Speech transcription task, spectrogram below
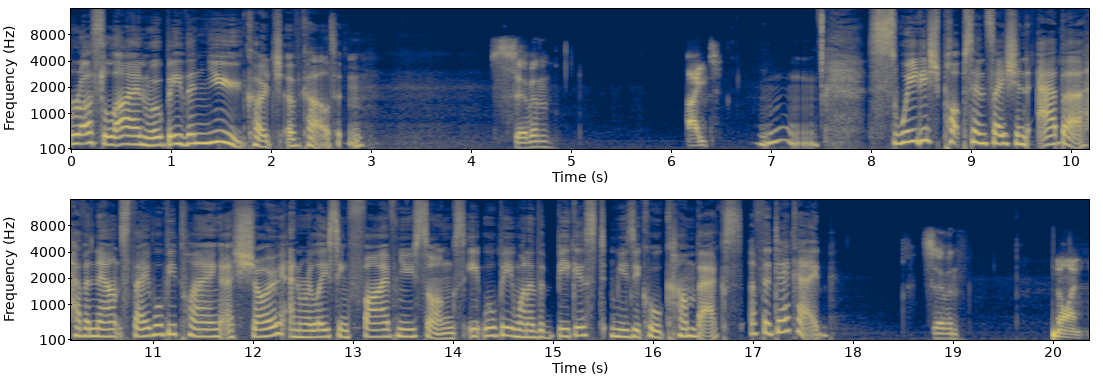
Ross Lyon will be the new coach of Carlton. Seven. Eight. Mm. Swedish pop sensation ABBA have announced they will be playing a show and releasing five new songs. It will be one of the biggest musical comebacks of the decade. Seven. Nine.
